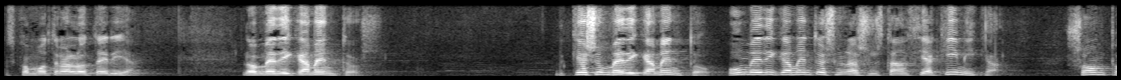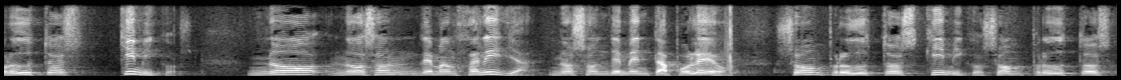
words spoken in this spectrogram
Es como otra lotería. Los medicamentos. ¿Qué es un medicamento? Un medicamento es una sustancia química. Son productos químicos. No, no son de manzanilla, no son de menta poleo. Son productos químicos, son productos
